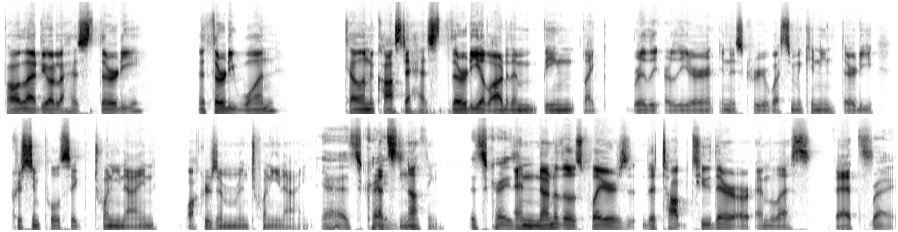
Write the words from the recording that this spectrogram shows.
Paul Arriola has 30, uh, 31. Kellyn Acosta has 30, a lot of them being like really earlier in his career. Weston McKennie, 30. Christian Pulisic, 29. Walker Zimmerman, 29. yeah, it's crazy. That's nothing. it's crazy. And none of those players, the top two there are MLS vets. right.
